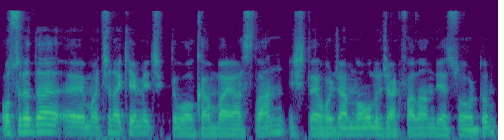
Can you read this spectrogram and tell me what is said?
O sırada e, maçın hakemi çıktı Volkan Bayarslan. İşte hocam ne olacak falan diye sordum.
